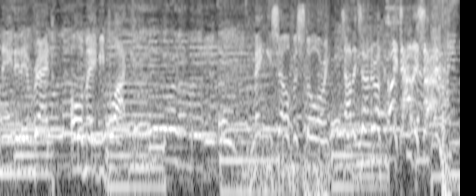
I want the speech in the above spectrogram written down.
donated in red or maybe black. Make yourself a story. It's Alexander. Oh, it's Allison!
